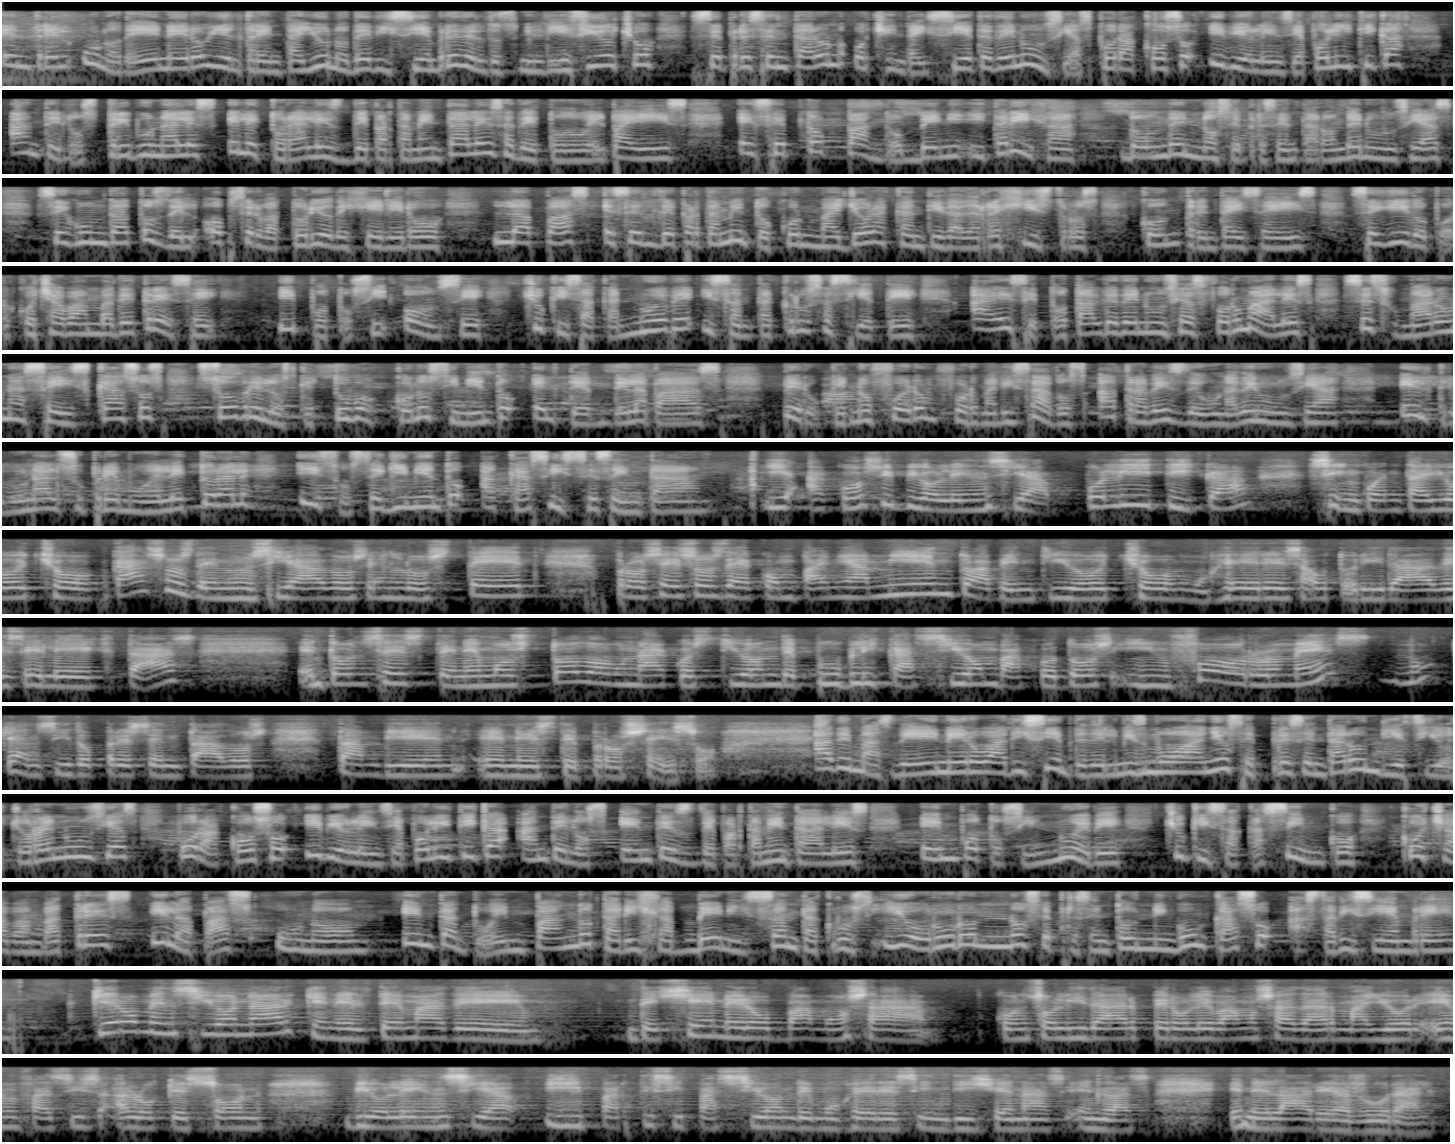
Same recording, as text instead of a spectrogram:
Entre el 1 de enero y el 31 de diciembre del 2018 se presentaron 87 denuncias por acoso y violencia política ante los tribunales electorales departamentales de todo el país, excepto Pando, Beni y Tarija, donde no se presentaron denuncias. Según datos del Observatorio de Género, La Paz es el departamento con mayor cantidad de registros, con 36, seguido por Cochabamba de 13, y Potosí 11, Chuquisaca 9 y Santa Cruz a 7. A ese total de denuncias formales se sumaron a seis casos sobre los que tuvo conocimiento el TEP de La Paz, pero que no fueron formalizados a través de una denuncia. El Tribunal Supremo Electoral hizo seguimiento a casi 60 y acoso y violencia política, 58 casos denunciados en los TED, procesos de acompañamiento a 28 mujeres autoridades electas. Entonces tenemos toda una cuestión de publicación bajo dos informes que han sido presentados también en este proceso. Además de enero a diciembre del mismo año se presentaron 18 renuncias por acoso y violencia política ante los entes departamentales en Potosí 9, Chuquisaca 5, Cochabamba 3 y La Paz 1. En tanto, en Pando, Tarija, Beni, Santa Cruz y Oruro no se presentó ningún caso hasta diciembre. Quiero mencionar que en el tema de, de género vamos a consolidar, pero le vamos a dar mayor énfasis a lo que son violencia y participación de mujeres indígenas en, las, en el área rural.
